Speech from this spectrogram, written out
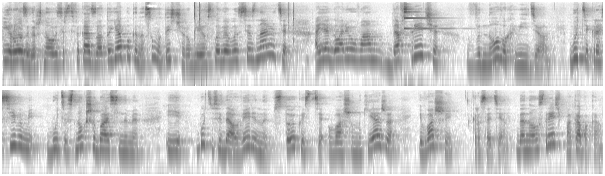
и розыгрыш нового сертификата «Золотое яблоко» на сумму 1000 рублей. Условия вы все знаете, а я говорю вам до встречи в новых видео. Будьте красивыми, будьте сногсшибательными и будьте всегда уверены в стойкости вашего макияжа и вашей красоте. До новых встреч, пока-пока!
